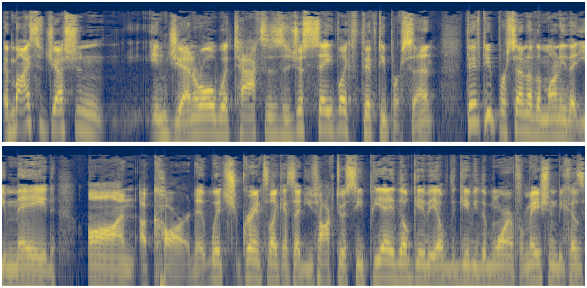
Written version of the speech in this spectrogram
And my suggestion in general with taxes is just save like 50%. 50% of the money that you made on a card, which granted, like I said, you talk to a CPA, they'll be able to give you the more information because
